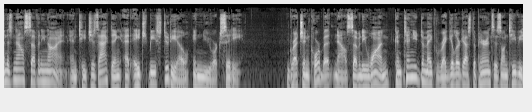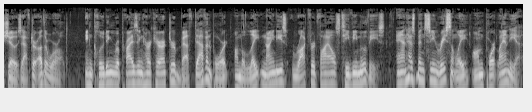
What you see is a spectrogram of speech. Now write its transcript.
and is now 79 and teaches acting at HB Studio in New York City. Gretchen Corbett, now 71, continued to make regular guest appearances on TV shows after Otherworld, including reprising her character Beth Davenport on the late 90s Rockford Files TV movies, and has been seen recently on Portlandia.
